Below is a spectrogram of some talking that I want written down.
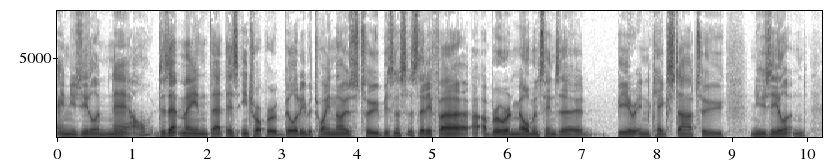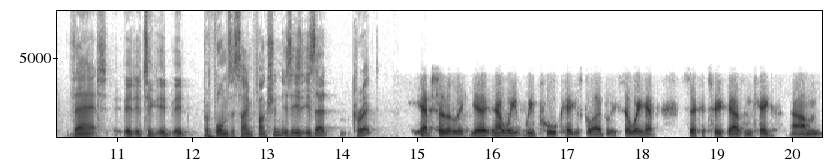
and New Zealand now. Does that mean that there's interoperability between those two businesses? That if a, a brewer in Melbourne sends a beer in Kegstar to New Zealand, that it, it, it performs the same function? Is, is, is that correct? Absolutely. Yeah, you know, we, we pool kegs globally. So we have circa 2,000 kegs um,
